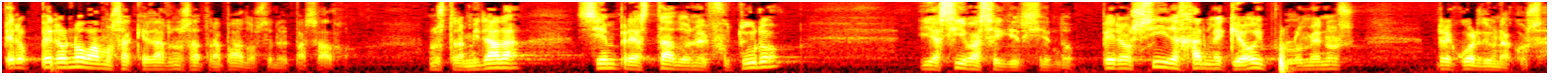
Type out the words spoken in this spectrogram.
pero, no vamos a quedarnos atrapados en el pasado. Nuestra mirada siempre ha estado en el futuro y así va a seguir siendo. Pero sí dejarme que hoy, por lo menos, recuerde una cosa.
